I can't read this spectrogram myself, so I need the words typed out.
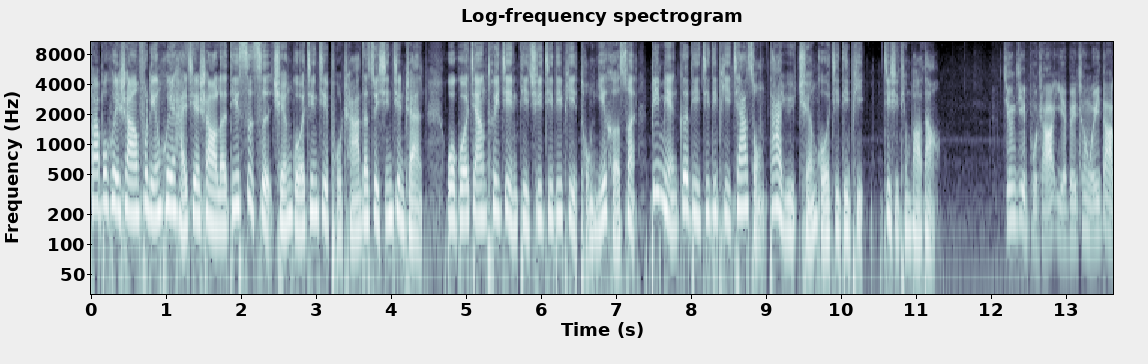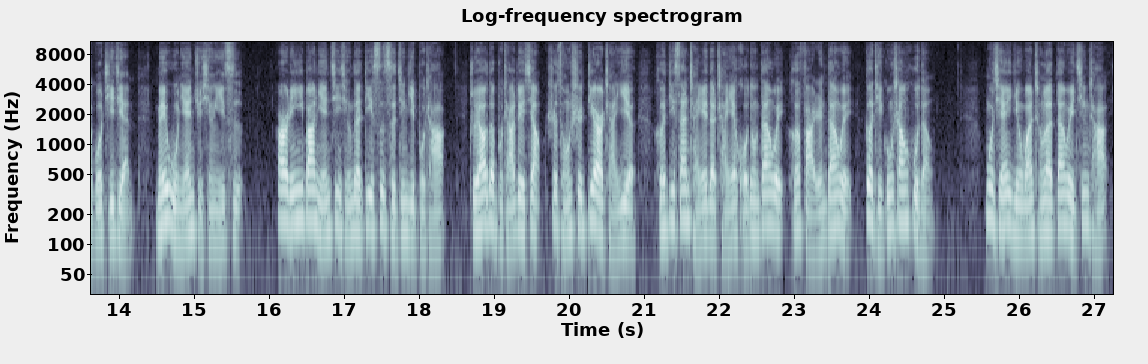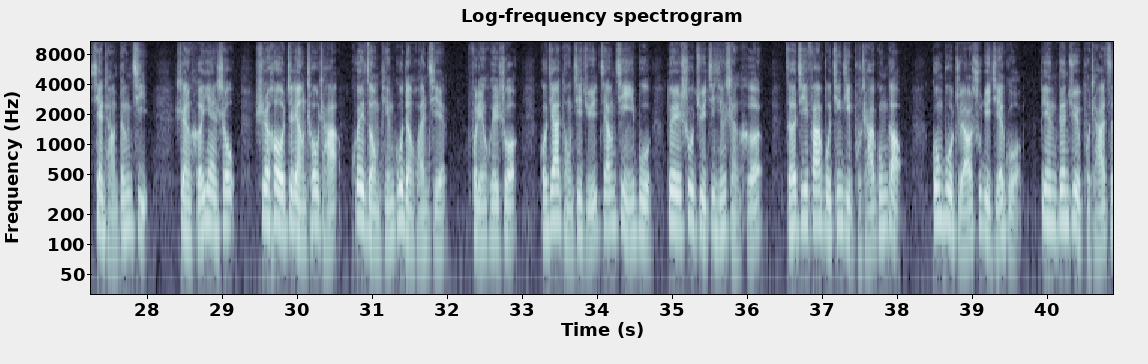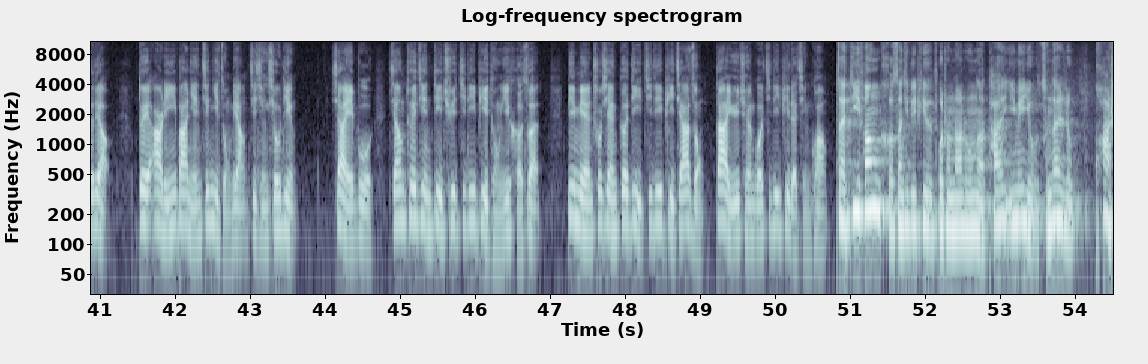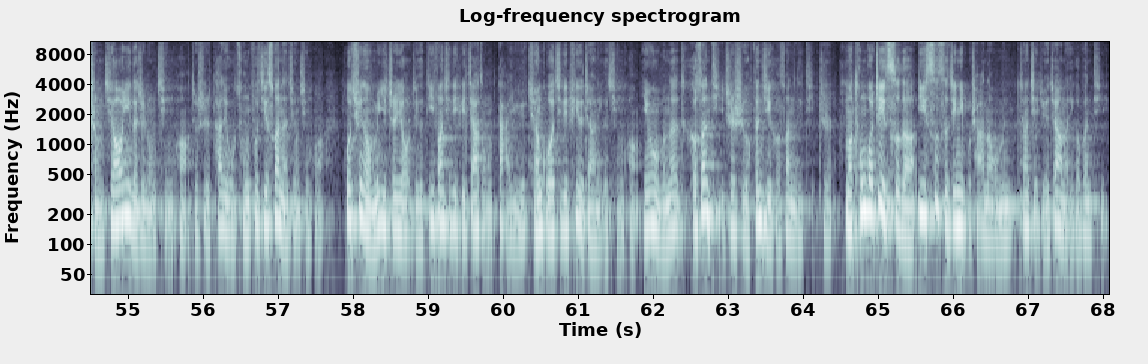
发布会上，傅林辉还介绍了第四次全国经济普查的最新进展。我国将推进地区 GDP 统一核算，避免各地 GDP 加总大于全国 GDP。继续听报道。经济普查也被称为大国体检，每五年举行一次。二零一八年进行的第四次经济普查，主要的普查对象是从事第二产业和第三产业的产业活动单位和法人单位、个体工商户等。目前已经完成了单位清查、现场登记。审核验收、事后质量抽查、汇总评估等环节，傅林辉说，国家统计局将进一步对数据进行审核，择机发布经济普查公告，公布主要数据结果，并根据普查资料对二零一八年经济总量进行修订。下一步将推进地区 GDP 统一核算。避免出现各地 GDP 加总大于全国 GDP 的情况。在地方核算 GDP 的过程当中呢，它因为有存在着跨省交易的这种情况，就是它有重复计算的这种情况。过去呢，我们一直有这个地方 GDP 加总大于全国 GDP 的这样的一个情况，因为我们的核算体制是个分级核算的体制。那么通过这次的第四次经济普查呢，我们将解决这样的一个问题。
